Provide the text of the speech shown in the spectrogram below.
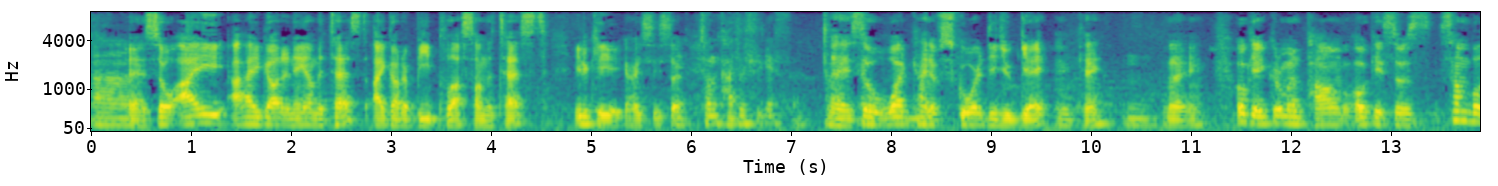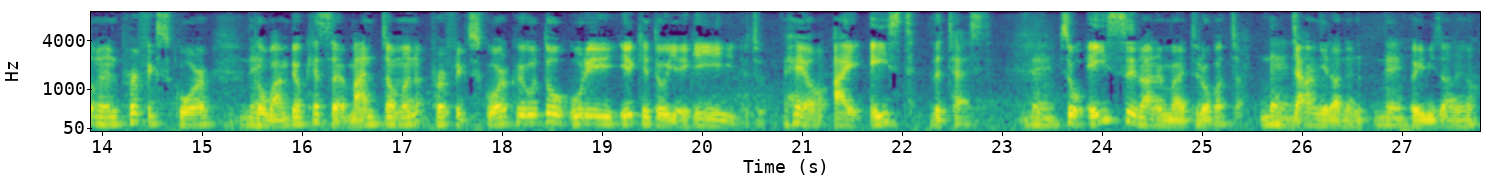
아. 예, so I I got an A on the test. I got a B plus on the test. 이렇게 얘기할 수 있어요. 네, 전 갓을 쓰겠어요. 네, so what kind of score did you get? Okay. 음. 네. 오케이 그러면 다음 오케이 so 3번은 perfect score 네. 그 완벽했어요. 만점은 perfect score 그리고 또 우리 이렇게 또 얘기해요. I aced the test. 네. So ace라는 말 들어봤죠? 네. 짱이라는 네. 의미잖아요.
